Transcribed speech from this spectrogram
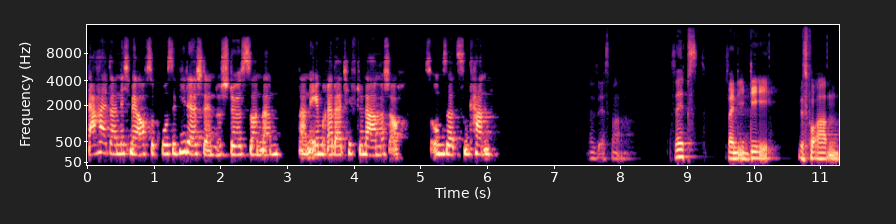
da halt dann nicht mehr auf so große Widerstände stößt, sondern dann eben relativ dynamisch auch umsetzen kann. Also erstmal selbst seine Idee, das Vorhaben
